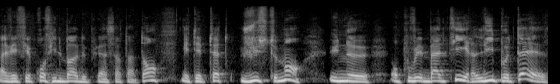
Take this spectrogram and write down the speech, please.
avait fait profil bas depuis un certain temps, était peut-être justement une. On pouvait bâtir l'hypothèse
